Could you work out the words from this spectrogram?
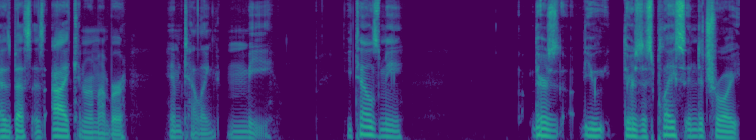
as best as I can remember him telling me. He tells me there's you there's this place in Detroit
